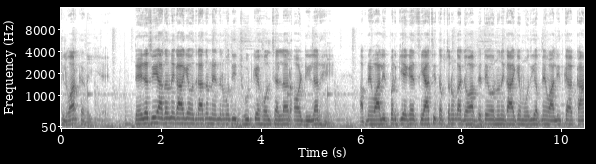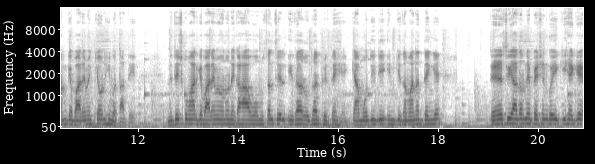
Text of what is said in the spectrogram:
खिलवाड़ कर रही है। तेजस्वी यादव ने कहा कि वजी नरेंद्र मोदी झूठ के होलसेलर और डीलर हैं। अपने वालिद पर किए गए सियासी तबसरों का जवाब देते हुए उन्होंने कहा कि मोदी अपने वालिद का काम के बारे में क्यों नहीं बताते? नीतीश कुमार के बारे में उन्होंने कहा, वो मुसलसिल इधर उधर फिरते हैं। क्या मोदी जी इनकी जमानत देंगे? तेजस्वी यादव ने पेशन गोई की है कि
